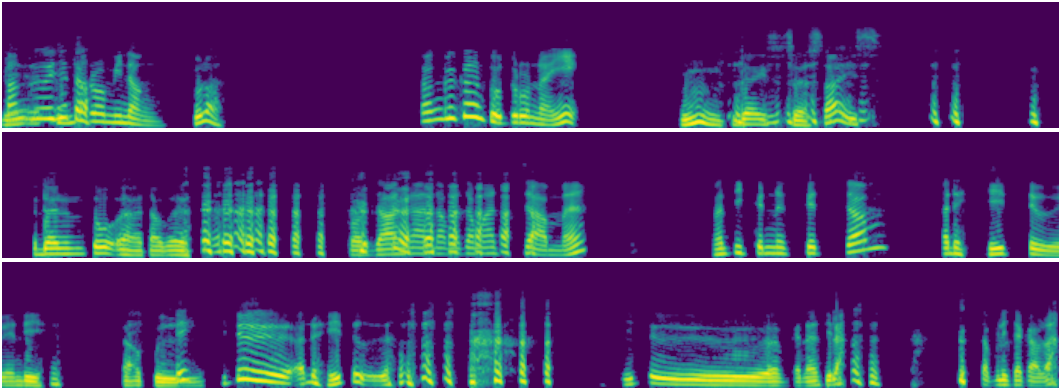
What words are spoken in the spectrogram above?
Tangga je tak orang minang. Betul lah. Tangga kan untuk turun naik. Hmm, dah exercise. Dan untuk ah, tak apa. Kau jangan nak macam-macam eh. Nanti kena kecam ada hater yang dia. Tak apa. Eh, kita ada hater. hater. Bukan nanti lah. tak boleh cakap lah.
